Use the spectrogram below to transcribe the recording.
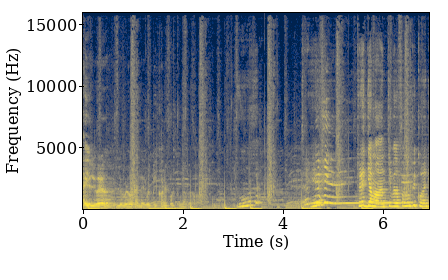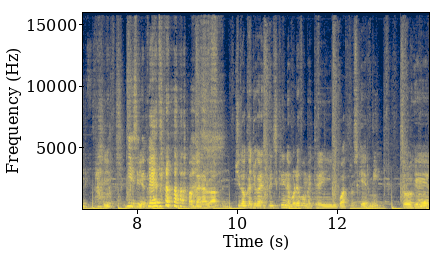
Eh, Io li volevo, li volevo prendere quel piccone fortuna però Due. Tre. Tre diamanti, vado a farmi un piccone di pietra. Sì, Dieci di pietra. pietra. Va bene, allora ci tocca giocare split screen. Volevo mettere i quattro schermi, solo che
